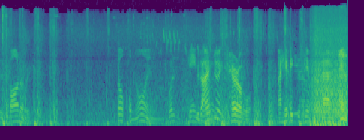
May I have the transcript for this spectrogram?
This spawn over here. So annoying. What is this game Dude, I'm doing? doing terrible. I hate this game for passion.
